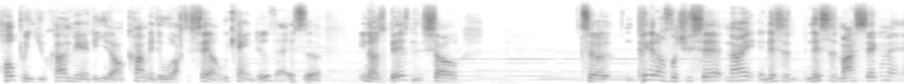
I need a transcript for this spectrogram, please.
hoping you come here and then you don't come and then we lost the sale. We can't do that. It's a you know it's business. So to pick it off what you said, Knight, and this is this is my segment.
